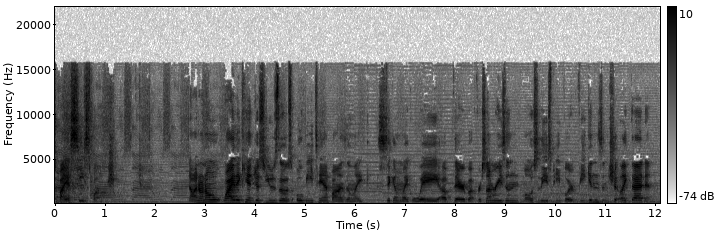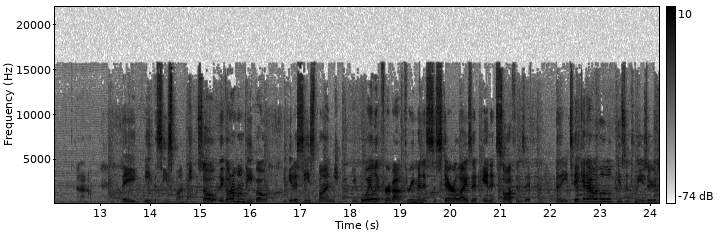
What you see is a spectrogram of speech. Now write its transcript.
to buy a sea sponge. Now I don't know why they can't just use those OB tampons and like stick them like way up there, but for some reason most of these people are vegans and shit like that, and I don't know. They need the sea sponge. So they go to Home Depot, you get a sea sponge, you boil it for about three minutes to sterilize it and it softens it. And then you take it out with a little piece of tweezers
